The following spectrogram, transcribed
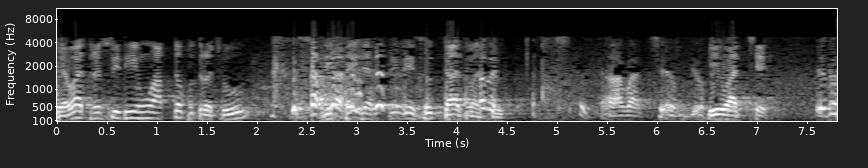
વ્યવહાર દ્રષ્ટિથી હું આપતો પુત્ર છું. દ્રષ્ટિથી શુદ્ધાત્મા છું. આ વાત છે સમજો એ વાત છે. એ તો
